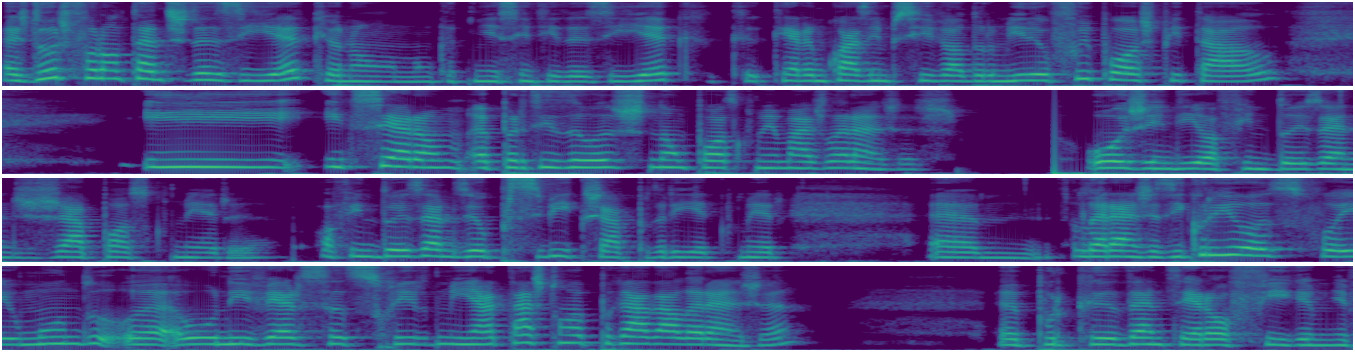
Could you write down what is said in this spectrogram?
as dores foram tantas de azia, que eu não, nunca tinha sentido azia, que, que, que era quase impossível dormir. Eu fui para o hospital e, e disseram a partir de hoje não pode comer mais laranjas. Hoje em dia, ao fim de dois anos, já posso comer. Ao fim de dois anos, eu percebi que já poderia comer um, laranjas. E curioso, foi o mundo, uh, o universo a sorrir de mim. Ah, estás tão apegada à laranja? Eh, porque antes era o figo a minha,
